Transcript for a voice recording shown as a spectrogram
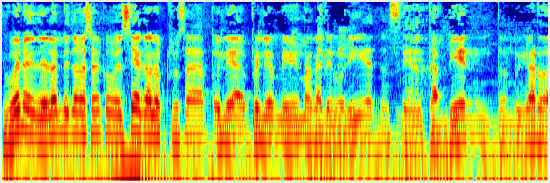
y bueno, y del ámbito nacional, como decía, Carlos Cruzada pelea, peleó en mi misma categoría, entonces Ya. también don Ricardo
